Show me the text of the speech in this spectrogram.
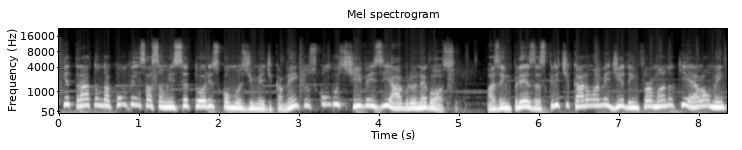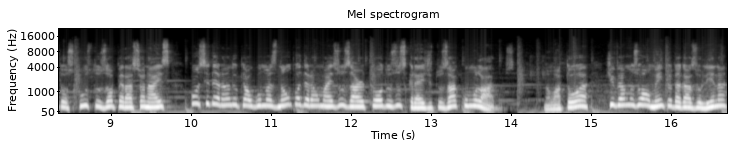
que tratam da compensação em setores como os de medicamentos, combustíveis e agronegócio. As empresas criticaram a medida, informando que ela aumenta os custos operacionais, considerando que algumas não poderão mais usar todos os créditos acumulados. Não à toa, tivemos o aumento da gasolina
